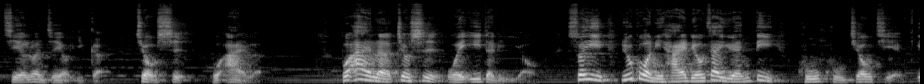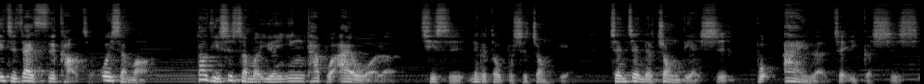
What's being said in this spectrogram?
结论只有一个，就是不爱了。不爱了就是唯一的理由。所以，如果你还留在原地苦苦纠结，一直在思考着为什么，到底是什么原因他不爱我了？其实那个都不是重点，真正的重点是不爱了这一个事实。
